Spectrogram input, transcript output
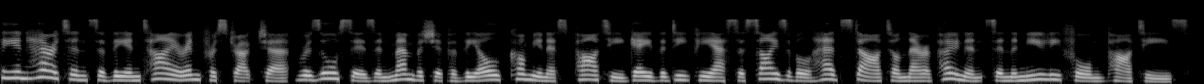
The inheritance of the entire infrastructure, resources and membership of the old Communist Party gave the DPS a sizable head start on their opponents in the newly formed parties.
